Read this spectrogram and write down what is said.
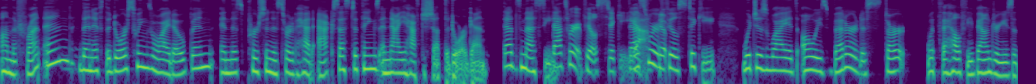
on the front end mm-hmm. than if the door swings wide open and this person has sort of had access to things and now you have to shut the door again. That's messy. That's where it feels sticky. That's yeah. where it Yep. feels sticky, which is why it's always better to start with the healthy boundaries at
